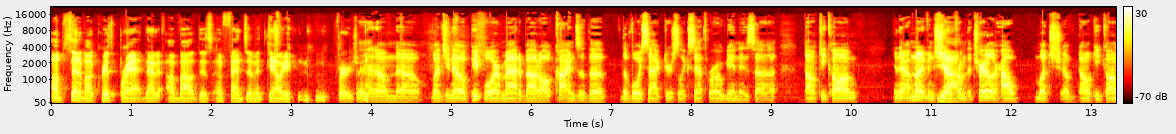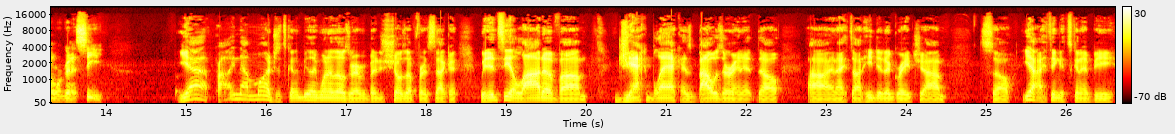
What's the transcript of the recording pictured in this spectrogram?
upset about Chris Pratt than about this offensive Italian version? I don't know, but you know, people are mad about all kinds of the the voice actors. Like Seth Rogen is uh, Donkey Kong, and I'm not even sure Yeah. from the trailer how much of Donkey Kong we're gonna see. Yeah, probably not much. It's going to be like one of those where everybody just shows up for a second. We did see a lot of um, Jack Black as Bowser in it, though, uh, and I thought he did a great job. So yeah, I think it's going to be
